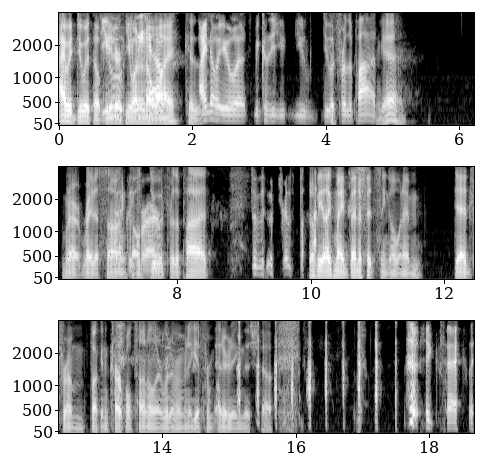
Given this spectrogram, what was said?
I would do it though, Do Peter. You, do want to know have- why? Because I know you would because you you do it for the pod. Yeah, I'm gonna write a song Exactly, called for "Do our- It for the Pod." Do it for the pod. It'll be like my benefit single when I'm dead from fucking carpal tunnel or whatever I'm gonna get from editing this show. exactly.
